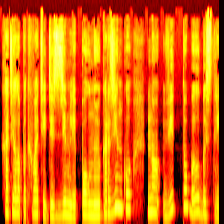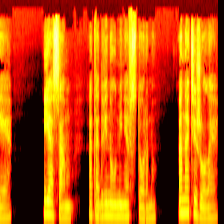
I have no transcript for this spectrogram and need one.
Хотела подхватить из земли полную корзинку, но Витто был быстрее. Я сам отодвинул меня в сторону. Она тяжелая.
